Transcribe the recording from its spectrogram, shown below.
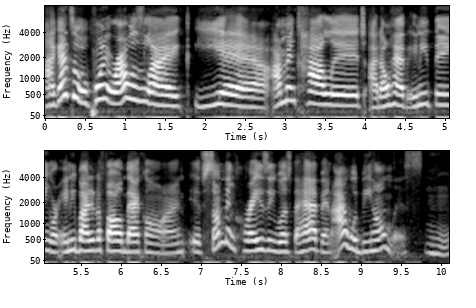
I got to a point where I was like, yeah, I'm in college. I don't have anything or anybody to fall back on. If something crazy was to happen, I would be homeless. Mm-hmm.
